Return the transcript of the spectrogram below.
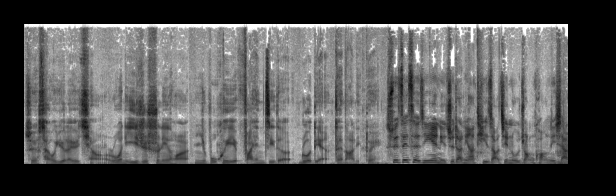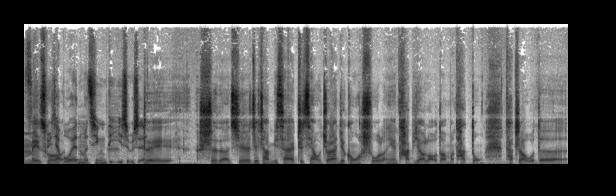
所以才会越来越强。如果你一直顺利的话，你就不会发现你自己的弱点在哪里。对，所以这次的经验，你知道你要提早进入状况，你下次比较不会那么轻敌，是不是？对，是的。其实这场比赛。在之前，我教练就跟我说了，因为他比较老道嘛，他懂，他知道我的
